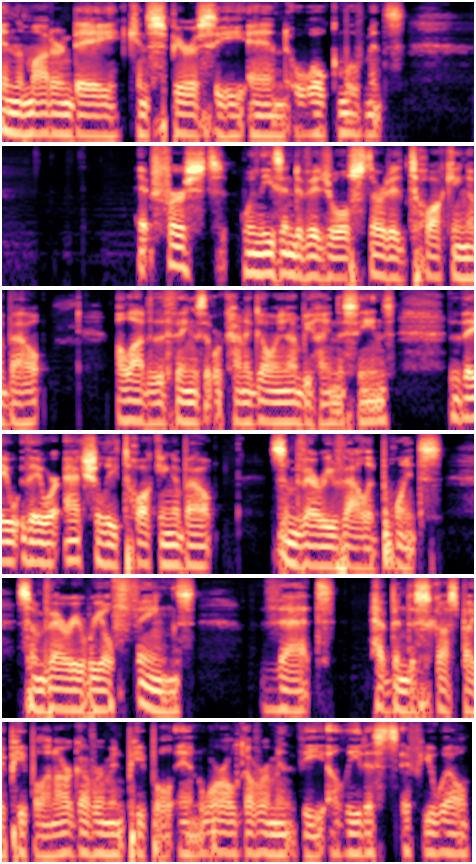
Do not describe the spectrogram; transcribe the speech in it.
in the modern day conspiracy and woke movements. At first, when these individuals started talking about a lot of the things that were kind of going on behind the scenes, they they were actually talking about some very valid points, some very real things that have been discussed by people in our government, people in world government, the elitists, if you will,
